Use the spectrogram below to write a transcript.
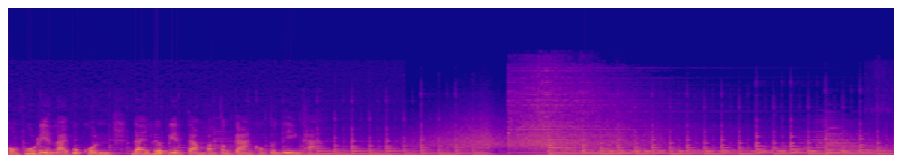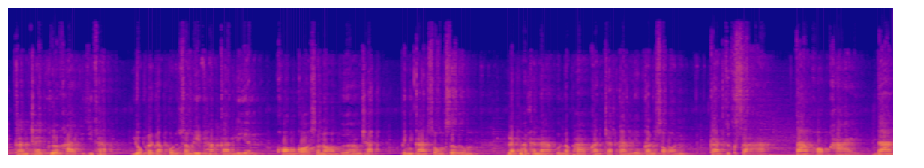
ของผู้เรียนรายบุคคล ได้เลือกเรียนตามความต้องการของตนเองค่ะ การใช้เครือข่ายดิจิทัลยกระดับผลสำลิดทางการเรียน ของกศนอำเภอห้างฉัด เป็นการส่งเสริม และพัฒนาคุณภาพการจัดการเรียนการสอน การศึกษา ตามขอบข่าย ด้าน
